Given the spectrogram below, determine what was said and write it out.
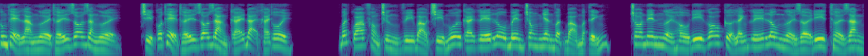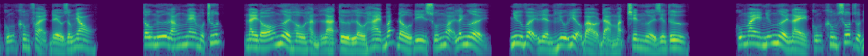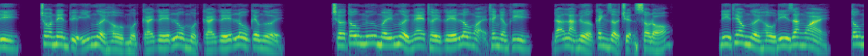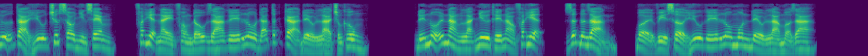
không thể làm người thấy rõ ràng người, chỉ có thể thấy rõ ràng cái đại khái thôi. Bất quá phỏng trừng vì bảo trì mỗi cái ghế lô bên trong nhân vật bảo mật tính, cho nên người hầu đi gõ cửa lánh ghế lâu người rời đi thời gian cũng không phải đều giống nhau. Tâu ngữ lắng nghe một chút, này đó người hầu hẳn là từ lầu 2 bắt đầu đi xuống ngoại lãnh người, như vậy liền hữu hiệu bảo đảm mặt trên người riêng tư. Cũng may những người này cũng không sốt ruột đi, cho nên tùy ý người hầu một cái ghế lô một cái ghế lô kêu người. Chờ tâu ngữ mấy người nghe thấy ghế lô ngoại thanh âm khi, đã là nửa canh giờ chuyện sau đó. Đi theo người hầu đi ra ngoài, tâu ngữ tả hưu trước sau nhìn xem, phát hiện này phòng đấu giá ghế lô đã tất cả đều là trống không. Đến nỗi nàng là như thế nào phát hiện, rất đơn giản, bởi vì sở hữu ghế lô môn đều là mở ra.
